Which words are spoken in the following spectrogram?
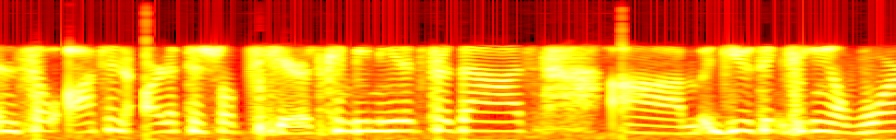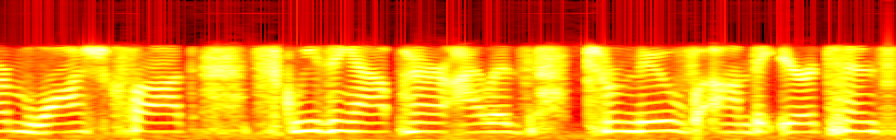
And so often artificial tears can be needed for that. Um, using taking a warm washcloth, squeezing out our eyelids to remove um, the irritants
